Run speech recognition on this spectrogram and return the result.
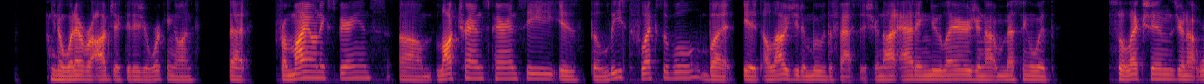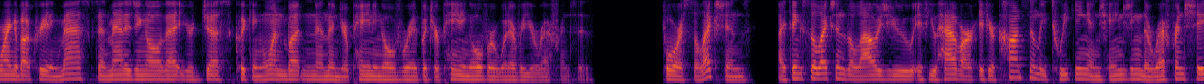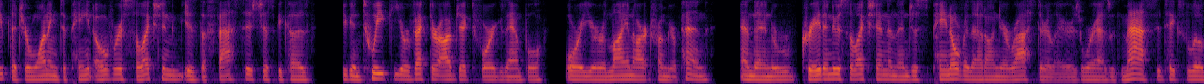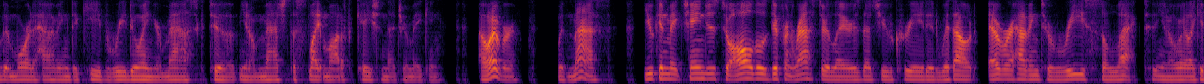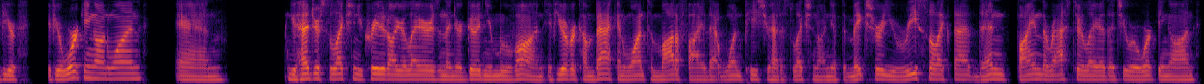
you know whatever object it is you're working on that from my own experience um, lock transparency is the least flexible but it allows you to move the fastest. You're not adding new layers you're not messing with selections you're not worrying about creating masks and managing all that you're just clicking one button and then you're painting over it but you're painting over whatever your reference is. For selections, I think selections allows you if you have our if you're constantly tweaking and changing the reference shape that you're wanting to paint over, selection is the fastest just because you can tweak your vector object, for example, or your line art from your pen, and then create a new selection and then just paint over that on your raster layers. Whereas with masks, it takes a little bit more to having to keep redoing your mask to, you know, match the slight modification that you're making. However, with masks, you can make changes to all those different raster layers that you've created without ever having to reselect you know like if you're if you're working on one and you had your selection you created all your layers and then you're good and you move on if you ever come back and want to modify that one piece you had a selection on you have to make sure you reselect that then find the raster layer that you were working on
